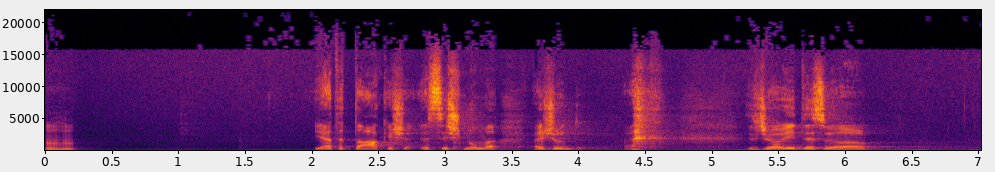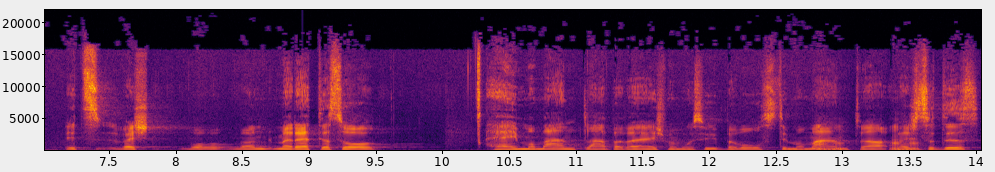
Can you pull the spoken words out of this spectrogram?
Mhm. Jeden Tag ist es ist nur, weißt du, und es ist ja wie das, wo, jetzt, weißt du, wo man, man redet ja so, hey, im Moment leben, weißt du, man muss bewusst im Moment, ja, weißt du, so das.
